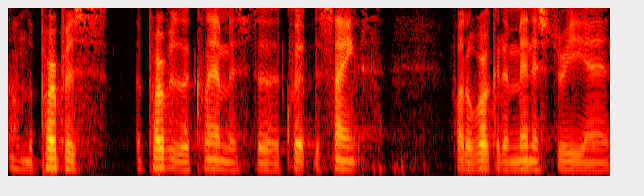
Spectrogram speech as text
Um, the purpose the purpose of the Clem is to equip the saints for the work of the ministry and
